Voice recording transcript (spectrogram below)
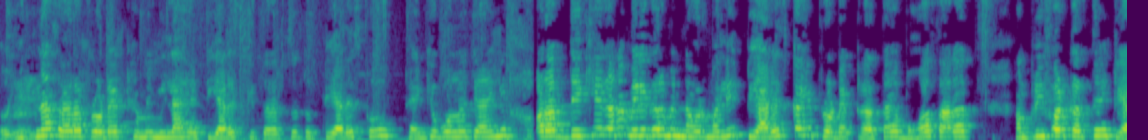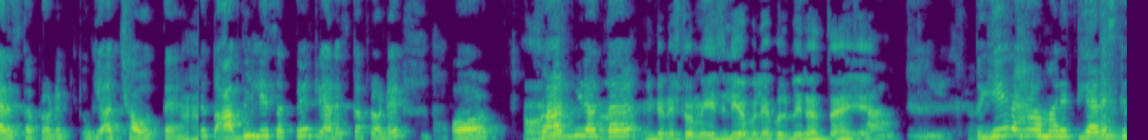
तो इतना सारा प्रोडक्ट हमें मिला है टीआरएस की तरफ़ से तो टीआरएस को थैंक यू बोलना चाहेंगे। और आप देखिएगा ना मेरे घर में नॉर्मली टीआरएस का ही प्रोडक्ट रहता है बहुत सारा हम प्रीफर करते हैं टीआरएस का प्रोडक्ट क्योंकि अच्छा होता है। तो आप भी ले सकते हैं टीआरएस का प्रोडक्ट और स्वाद भी रहता हाँ, है। इंडियन स्टोर में इजिली अवेलेबल भी रहता है ये। हाँ। है। तो ये रहा हमारे टीआरएस की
